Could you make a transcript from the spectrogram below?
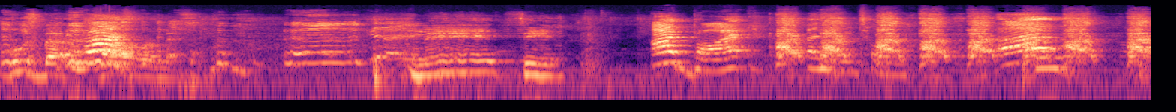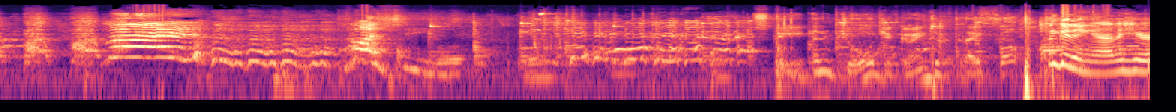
Who's better, Ronaldo or Messi? I bought another toy. Fuzzy. And George are going to play football. I'm getting out of here.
